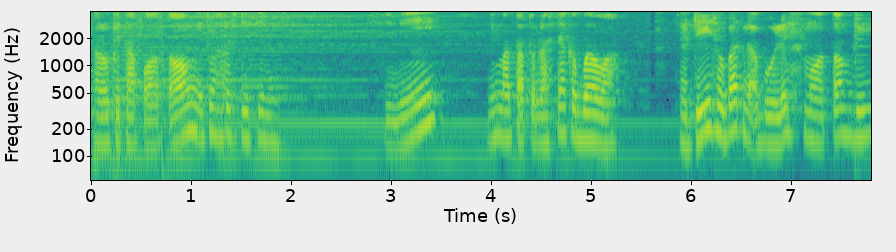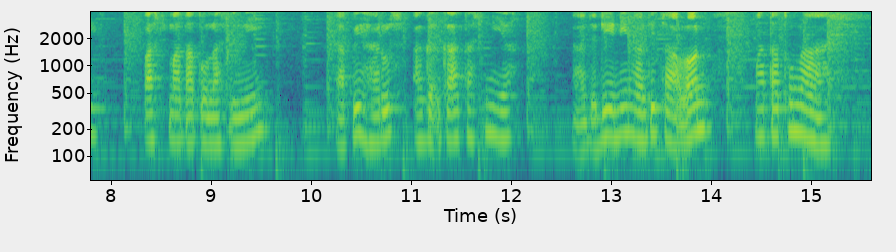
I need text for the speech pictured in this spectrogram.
kalau kita potong itu harus di sini. Sini ini mata tunasnya ke bawah. Jadi sobat nggak boleh motong di pas mata tunas ini, tapi harus agak ke atas ini ya. Nah, jadi ini nanti calon mata tunas.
